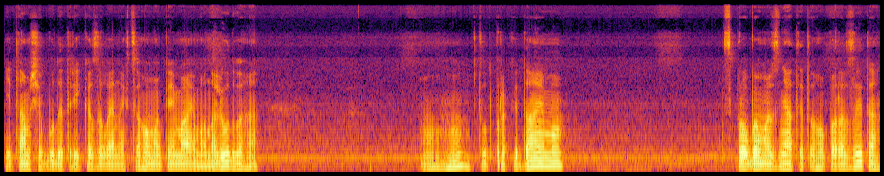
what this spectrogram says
І там ще буде трійка зелених. Цього ми піймаємо на Людвига. Угу. Тут прокидаємо. Спробуємо зняти того паразита.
